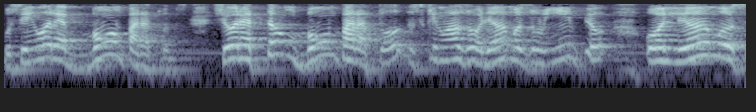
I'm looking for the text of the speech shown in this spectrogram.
O Senhor é bom para todos. O Senhor é tão bom para todos que nós olhamos o ímpio, olhamos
